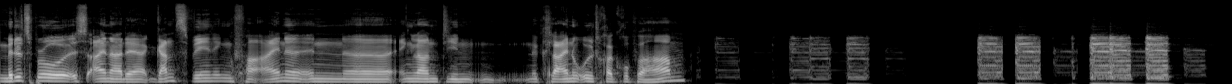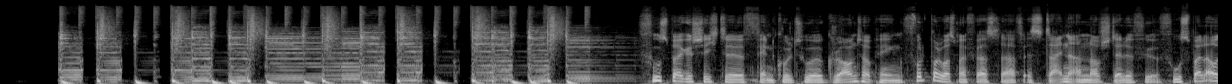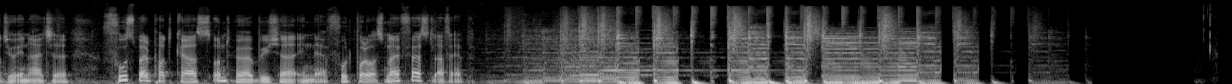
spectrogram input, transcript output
Middlesbrough ist einer der ganz wenigen Vereine in äh, England, die eine kleine Ultragruppe haben. Fußballgeschichte, Fankultur, Groundhopping. Football was my first love ist deine Anlaufstelle für Fußball-Audio-Inhalte, Fußball-Podcasts und Hörbücher in der Football was my first love App.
